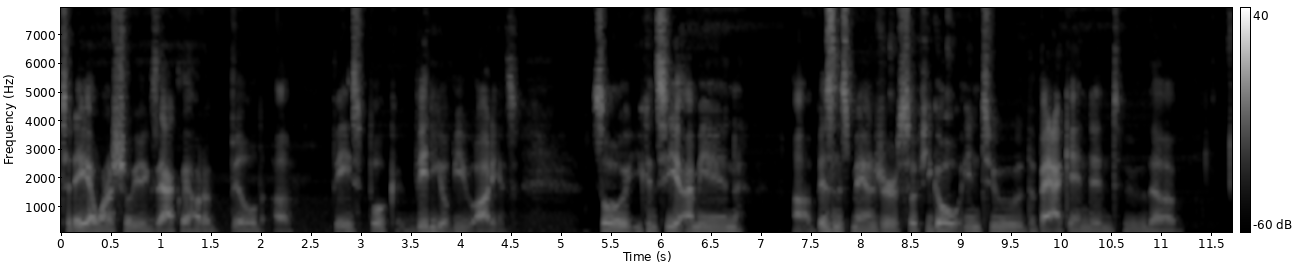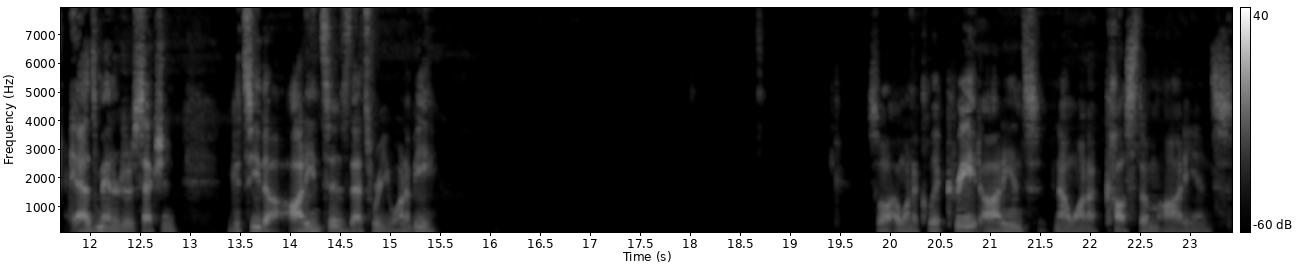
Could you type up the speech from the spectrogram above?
Today I want to show you exactly how to build a Facebook video view audience. So you can see I'm in uh, Business Manager. So if you go into the back end, into the Ads Manager section, you can see the audiences. That's where you want to be. So I want to click Create Audience, and I want a Custom Audience.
